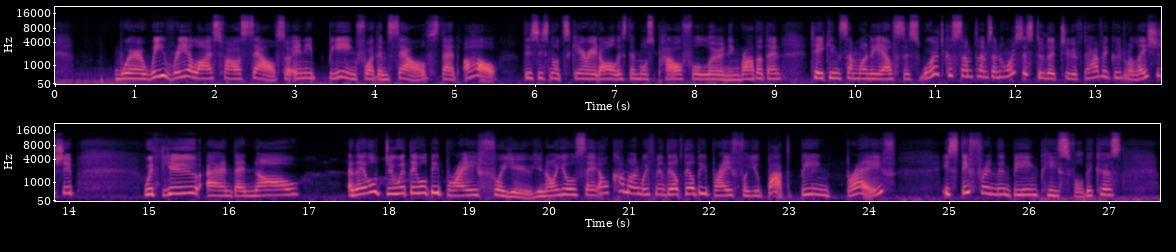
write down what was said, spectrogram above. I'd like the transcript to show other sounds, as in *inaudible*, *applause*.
where we realize for ourselves, so any being for themselves that, oh, this is not scary at all is the most powerful learning rather than taking somebody else's word because sometimes and horses do that too if they have a good relationship with you and they know and they will do it they will be brave for you. You know you'll say oh come on with me they'll, they'll be brave for you. But being brave is different than being peaceful because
